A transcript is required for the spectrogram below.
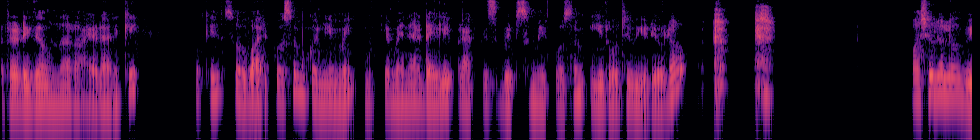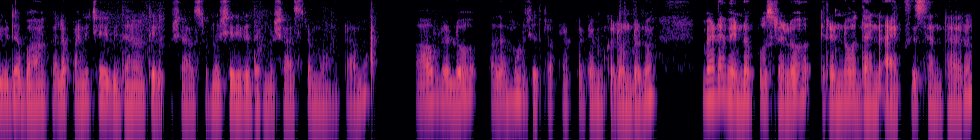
రెడీగా ఉన్న రాయడానికి. ఓకే? సో వారి కోసం కొన్ని ముఖ్యమైన డైలీ ప్రాక్టీస్ బిట్స్ మీకోసం ఈరోజు వీడియోలో పశువులలో వివిధ భాగాల పనిచేయ విధానం తెలుపు శాస్త్రము శరీర ధర్మశాస్త్రము అంటాము. ఆవులలో పదమూడు జతల ప్రక్కటెంకలు ఉండును మెడ వెన్నుపూసలలో రెండవ దాని యాక్సిస్ అంటారు.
